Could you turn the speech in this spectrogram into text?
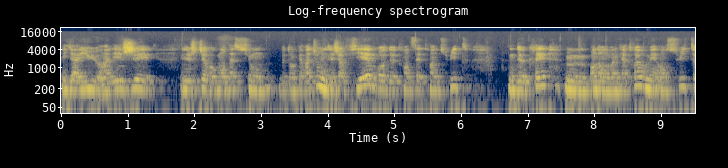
il y a eu une légère augmentation de température, une légère fièvre de 37-38 degrés hum, pendant 24 heures, mais ensuite,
